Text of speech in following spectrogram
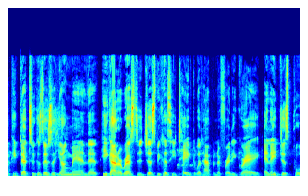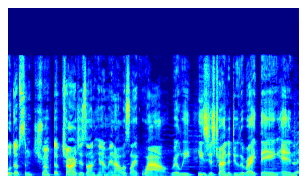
I peeped that too because there's a young man that he got arrested just because he taped what happened to Freddie Gray, and they just pulled up some trumped up charges on him. And I was like, wow, really? He's just trying to do the right thing and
